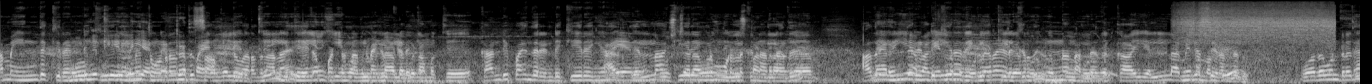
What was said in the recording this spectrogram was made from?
நம்ம இந்த ரெண்டு கீரையுமே தொடர்ந்து சாப்பிட்டு. வரதுனால ஏகப்பட்ட நன்மைகள் கிடைக்கும் நமக்கு கண்டிப்பாக இந்த ரெண்டு கீரைங்க எல்லா கீரைகளும் உடலுக்கு நல்லது. அது இந்த ரெண்டு கீரை ரெகுலராக எடுக்கிறது இன்னும் நல்லது முருங்கைக்காய் எல்லாமே மிக நமக்கு சிறந்தது. உதவுன்றது.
